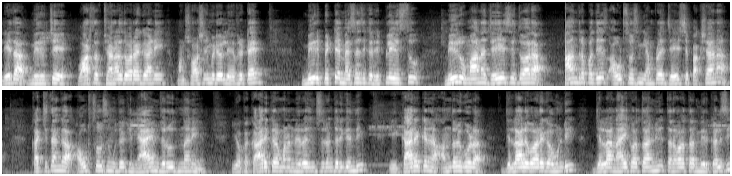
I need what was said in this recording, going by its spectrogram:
లేదా మీరు ఇచ్చే వాట్సాప్ ఛానల్ ద్వారా కానీ మన సోషల్ మీడియాలో ఎవ్రీ టైం మీరు పెట్టే మెసేజ్కి రిప్లై ఇస్తూ మీరు మన జేఏసీ ద్వారా ఆంధ్రప్రదేశ్ అవుట్సోర్సింగ్ ఎంప్లాయీస్ జేఏసీ పక్షాన ఖచ్చితంగా అవుట్సోర్సింగ్ ఉద్యోగికి న్యాయం జరుగుతుందని ఈ యొక్క కార్యక్రమం మనం నిర్వహించడం జరిగింది. ఈ కార్యక్రమం అందరూ కూడా జిల్లాల వారీగా ఉండి జిల్లా నాయకత్వాన్ని తర్వాత మీరు కలిసి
